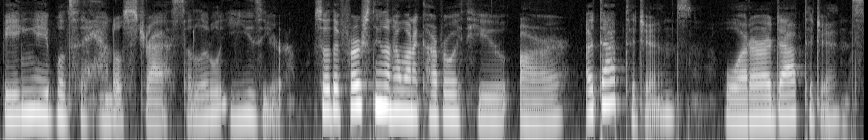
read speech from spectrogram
Being able to handle stress a little easier. So, the first thing that I want to cover with you are adaptogens. What are adaptogens?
